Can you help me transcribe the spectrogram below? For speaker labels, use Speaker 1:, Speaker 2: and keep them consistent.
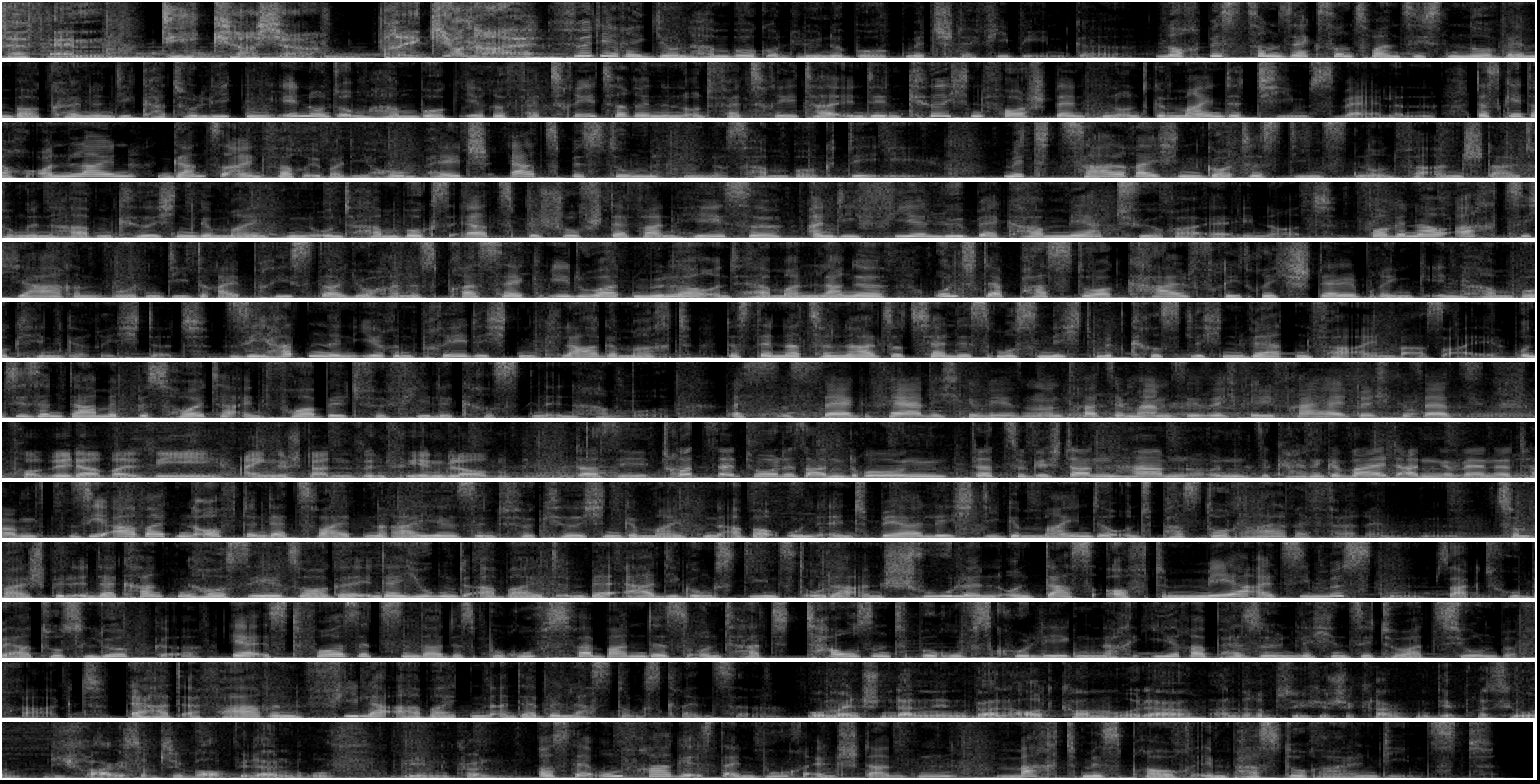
Speaker 1: FFN, die Kirche. Regional.
Speaker 2: Für die Region Hamburg und Lüneburg mit Steffi Behnke. Noch bis zum 26. November können die Katholiken in und um Hamburg ihre Vertreterinnen und Vertreter in den Kirchenvorständen und Gemeindeteams wählen. Das geht auch online, ganz einfach über die Homepage erzbistum-hamburg.de. Mit zahlreichen Gottesdiensten und Veranstaltungen haben Kirchengemeinden und Hamburgs Erzbischof Stefan Heese an die vier Lübecker Märtyrer erinnert. Vor genau 80 Jahren wurden die drei Priester Johannes Prasek, Eduard Müller und Hermann Lange und der Pastor Karl Friedrich Stellbrink in Hamburg hingerichtet. Sie hatten in ihren Predigten klargemacht, dass der Nationalsozialismus nicht mit christlichen Werten vereinbar sei. Und sie sind damit bis heute ein Vorbild für viele Christen in Hamburg.
Speaker 3: Es ist sehr gefährlich gewesen und trotzdem haben sie sich für die Freiheit durchgesetzt.
Speaker 4: Vorbilder, weil sie eingestanden sind für ihren Glauben.
Speaker 5: Dass sie trotz der Todesandrohung dazu gestanden haben und keine Gewalt angewendet haben.
Speaker 2: Sie arbeiten oft in der zweiten Reihe, sind für Kirchengemeinden aber unentbehrlich die Gemeinde- und Pastoralreferenten. Zum Beispiel in der Krankenhausseelsorge, in der Jugendarbeit, im Beerdigungsdienst oder an Schulen und das oft mehr als sie müssten, sagt Hubertus Lürbke. Er ist Vorsitzender des Berufsverbandes und hat 1000 Berufskollegen nach ihrer persönlichen Situation befragt. Er hat erfahren, viele arbeiten an der Belastungsgrenze.
Speaker 6: Wo Menschen dann in Burnout kommen oder andere psychische Kranken, Depression. Die Frage ist, ob sie überhaupt wieder in den Beruf gehen können.
Speaker 2: Aus der Umfrage ist ein Buch entstanden, Machtmissbrauch im pastoralen Dienst.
